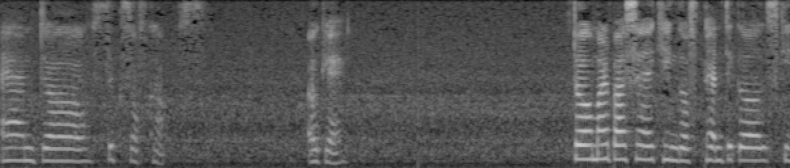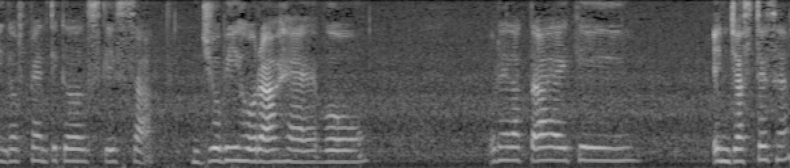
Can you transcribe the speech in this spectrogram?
and uh, Six of Cups. Okay. तो हमारे पास है king of pentacles king of pentacles के साथ जो भी हो रहा है वो उन्हें लगता है कि इनजस्टिस है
